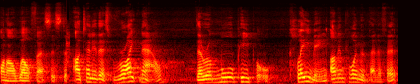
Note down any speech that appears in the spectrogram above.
on our welfare system. I'll tell you this right now, there are more people claiming unemployment benefit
